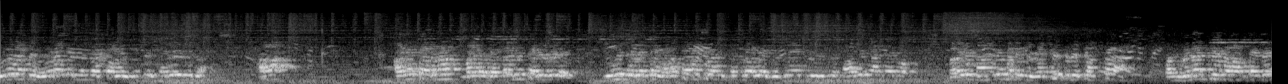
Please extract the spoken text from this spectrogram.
ಇವರನ್ನು ಹೋರಾಟದಿಂದ ತಾವು ಹಿಂದೆ ಸರಿಯುವುದಿಲ್ಲ ಆ ಆದ ಕಾರಣ ನಮ್ಮ ಬೆಂಬಲ ತಡೆದರೆ ಈ ಮೂಲಕ ವನತಾರ ಪ್ರಾಣಿ ಸಂಗ್ರಹಾಲಯ ಗುಜರಾತ್ಗಳಿಗೆ ಮಾದರಿ ನಾಣ್ಯವನ್ನು ಮರಳಿ ನಾಣ್ಯ ಮಾಡಿಗೆ ಎಚ್ಚರಿಸಬೇಕಂತ ಒಂದು ವಿನಂತಿಯನ್ನು ಮಾಡ್ತಾ ಇದೆ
